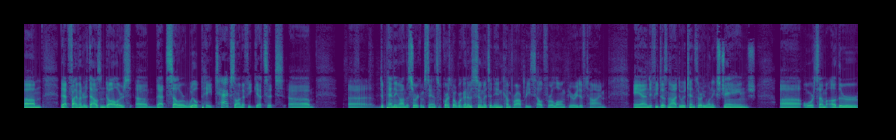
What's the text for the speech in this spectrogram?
Um, that five hundred thousand uh, dollars, that seller will pay tax on if he gets it. Um, uh, depending on the circumstance, of course, but we're going to assume it's an income property he's held for a long period of time. And if he does not do a 1031 exchange uh, or some other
